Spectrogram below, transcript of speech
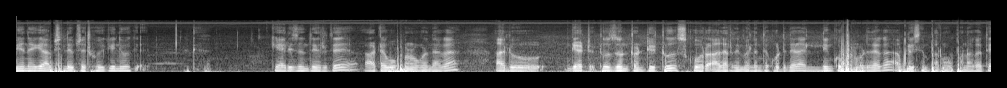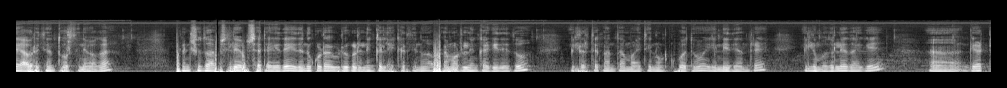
ಮೇನಾಗಿ ಆಪ್ಷನ್ ವೆಬ್ಸೈಟ್ ಹೋಗಿ ನೀವು ಕ್ಯಾರೀಸ್ ಅಂತ ಇರುತ್ತೆ. ಆ ಟ್ಯಾಬ್ ಓಪನ್ ಮಾಡ್ಕೊಂಡಾಗ ಅದು GATE two thousand twenty two score ಆಧಾರದ ಮೇಲೆ ಅಂತ ಕೊಟ್ಟಿದ್ದಾರೆ. ಅಲ್ಲಿ ಲಿಂಕ್ ಓಪನ್ ಮಾಡಿದಾಗ ಅಪ್ಲಿಕೇಶನ್ ಫಾರ್ಮ್ ಓಪನ್ ಆಗುತ್ತೆ. ಯಾವ ರೀತಿ ಅಂತ ತೋರಿಸ್ತೀನಿ ಇವಾಗ. ಫ್ರೆಂಡ್ಸ್ ಇದು ವೆಬ್ಸೈಟ್ ಆಗಿದೆ. ಇದನ್ನು ಕೂಡ ವಿಡಿಯೋಗಳ ಲಿಂಕಲ್ಲಿ ಹಾಕಿರ್ತೀನಿ. ಅಪ್ಲೈ ಮಾಡೋ ಲಿಂಕ್ ಆಗಿದೆ ಇದು. ಇಲ್ಲಿರ್ತಕ್ಕಂಥ ಮಾಹಿತಿ ನೋಡ್ಕೋಬೋದು. ಏನಿದೆ ಅಂದರೆ, ಇಲ್ಲಿ ಮೊದಲನೇದಾಗಿ GATE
